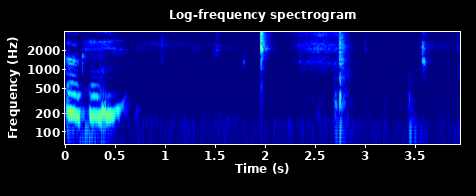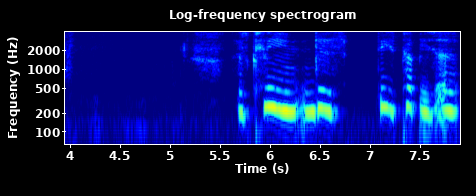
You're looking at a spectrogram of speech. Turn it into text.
Okay. Let's clean this these puppies up.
